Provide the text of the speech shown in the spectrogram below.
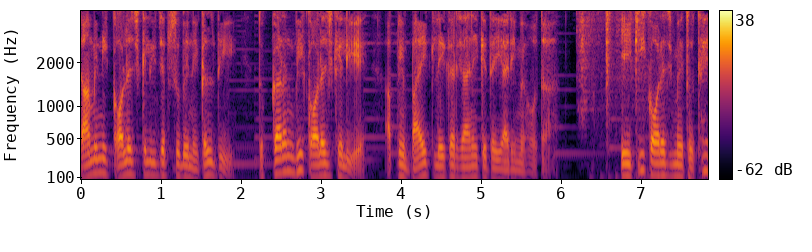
कामिनी कॉलेज के लिए जब सुबह निकलती तो करण भी कॉलेज के लिए अपनी बाइक लेकर जाने की तैयारी में होता। एक ही कॉलेज में तो थे।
